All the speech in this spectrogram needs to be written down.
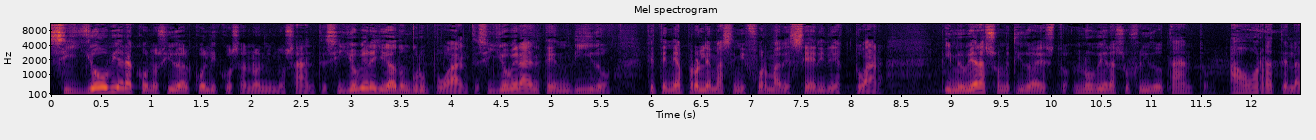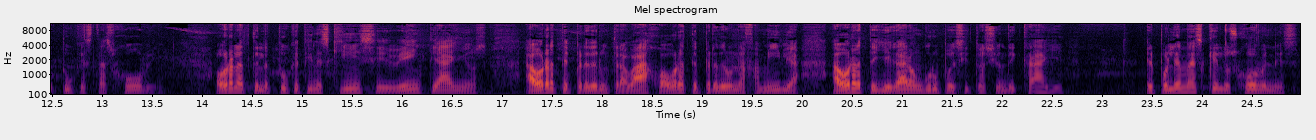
si yo hubiera conocido Alcohólicos Anónimos antes, si yo hubiera llegado a un grupo antes, si yo hubiera entendido que tenía problemas en mi forma de ser y de actuar y me hubiera sometido a esto, no hubiera sufrido tanto. Ahórratela tú que estás joven. Ahórratela tú que tienes 15, 20 años. Ahórrate perder un trabajo, ahórrate perder una familia, ahórrate llegar a un grupo en situación de calle. El problema es que los jóvenes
